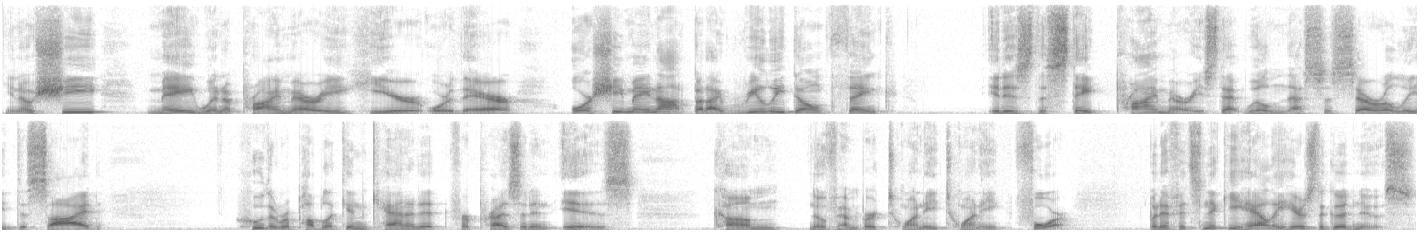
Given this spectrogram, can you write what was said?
You know, she may win a primary here or there, or she may not, but I really don't think it is the state primaries that will necessarily decide who the Republican candidate for president is come November 2024. But if it's Nikki Haley, here's the good news.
